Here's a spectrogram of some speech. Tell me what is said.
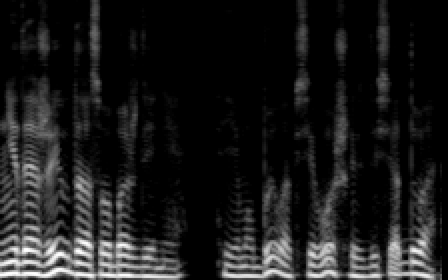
не дожив до освобождения. Ему было всего 62.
